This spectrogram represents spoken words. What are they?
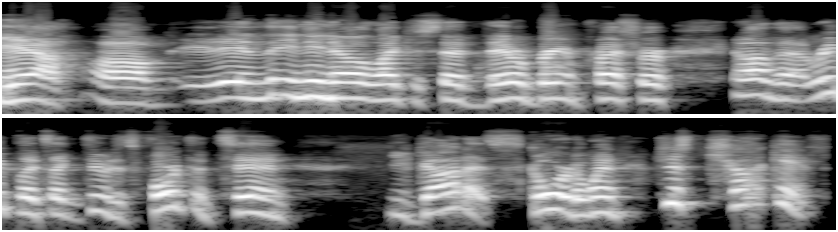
Yeah, um, and, and, you know, like you said, they were bringing pressure. And on that replay, it's like, dude, it's fourth and ten. You got to score to win. Just chuck it.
